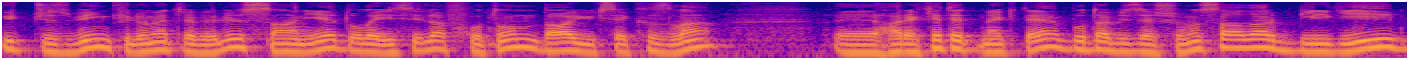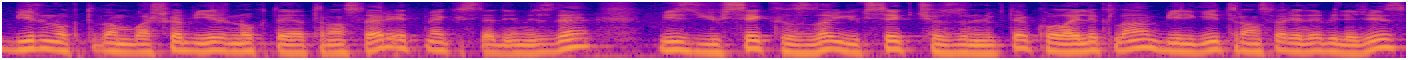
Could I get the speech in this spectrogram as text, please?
300 bin kilometre bölü saniye. Dolayısıyla foton daha yüksek hızla e, hareket etmekte. Bu da bize şunu sağlar. Bilgiyi bir noktadan başka bir noktaya transfer etmek istediğimizde biz yüksek hızla, yüksek çözünürlükte kolaylıkla bilgiyi transfer edebileceğiz.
